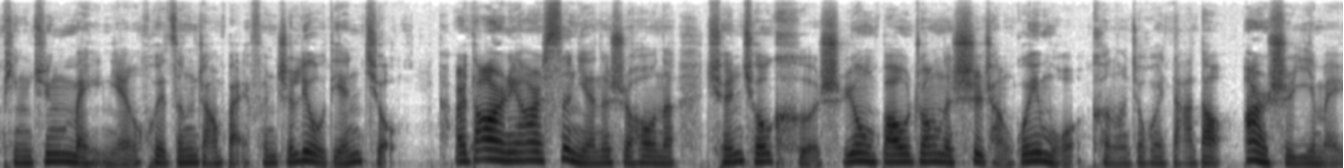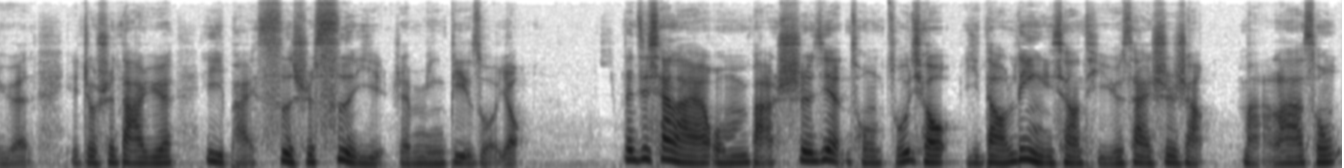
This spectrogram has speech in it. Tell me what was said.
平均每年会增长百分之六点九。而到二零二四年的时候呢，全球可食用包装的市场规模可能就会达到二十亿美元，也就是大约一百四十四亿人民币左右。那接下来啊，我们把事件从足球移到另一项体育赛事上——马拉松。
